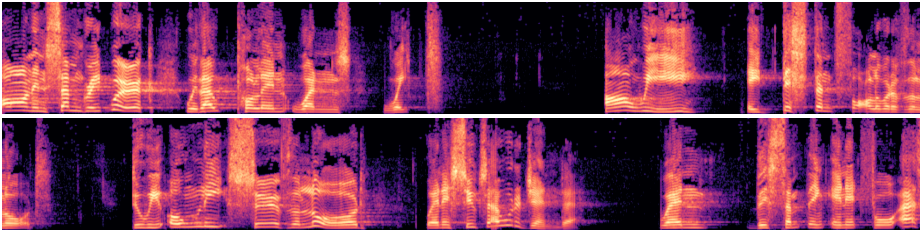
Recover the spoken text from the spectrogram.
on in some great work without pulling one's weight. Are we a distant follower of the Lord? Do we only serve the Lord when it suits our agenda? When there's something in it for us?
